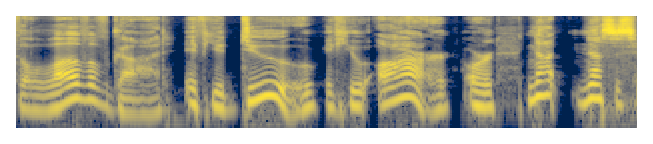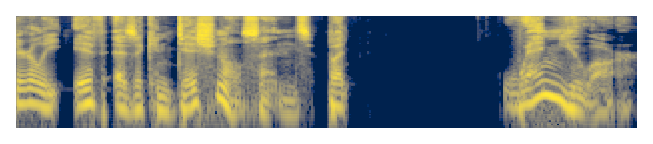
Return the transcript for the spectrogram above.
the love of God. If you do, if you are, or not necessarily if as a conditional sentence, but when you are,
